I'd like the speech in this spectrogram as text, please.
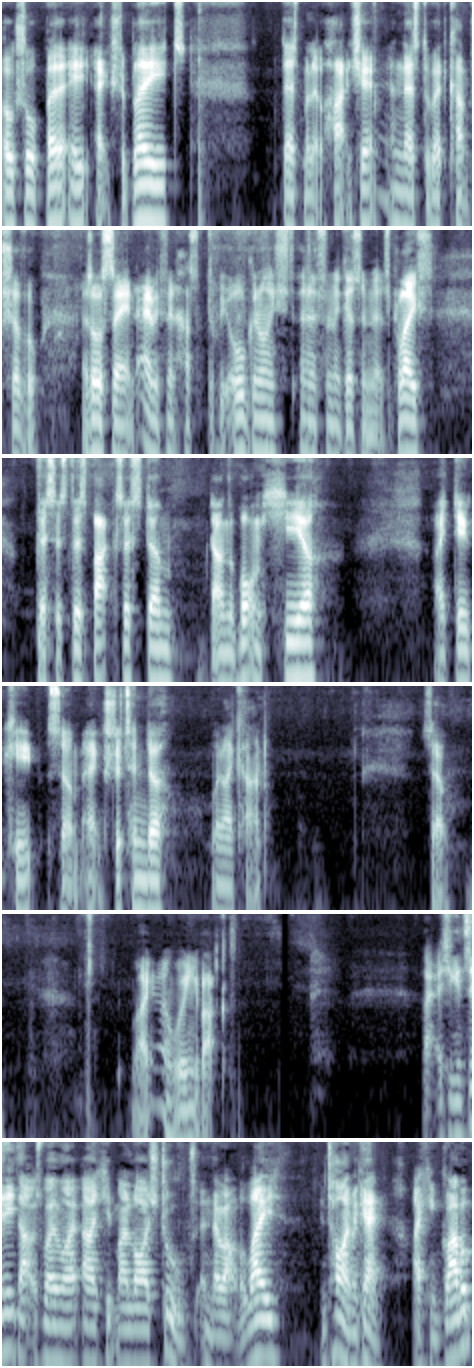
both saw extra blades. There's my little hatchet, and there's the red camp shovel. As I was saying, everything has to be organised and everything goes in its place. This is this back system. Down the bottom here, I do keep some extra tinder when I can. So, right, I'm bring you back. Like, as you can see, that was where my, I keep my large tools, and they're out of the way. In time, again, I can grab them,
